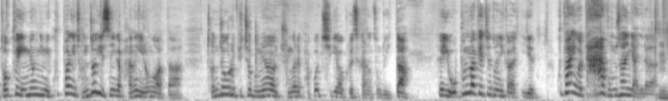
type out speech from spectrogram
덕후의 익명님이 쿠팡이 전적이 있으니까 반응이 이런 것 같다. 전적으로 비춰보면 중간에 바꿔치기하고 그랬을 가능성도 있다. 그러니까 이게 오픈마켓 제도니까 이게 쿠팡이 이걸 다 검수하는 게 아니라 음.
